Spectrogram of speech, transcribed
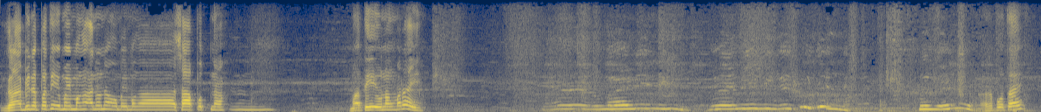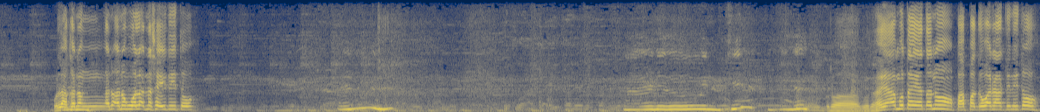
Grabe na pati, may mga ano na, oh, may mga sapot na. Matiyo ng maray. Ano po tayo? Wala ka ng, ano, anong wala na sa'yo dito? Grabe. Hayaan mo tayo at ano, papagawa natin ito.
